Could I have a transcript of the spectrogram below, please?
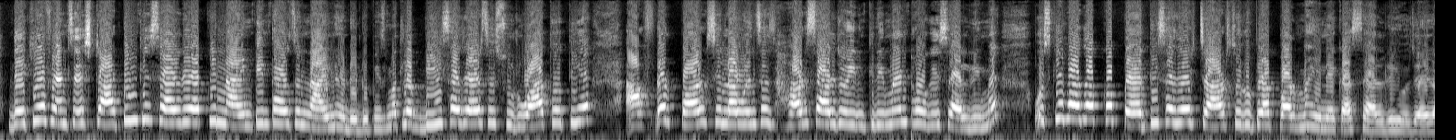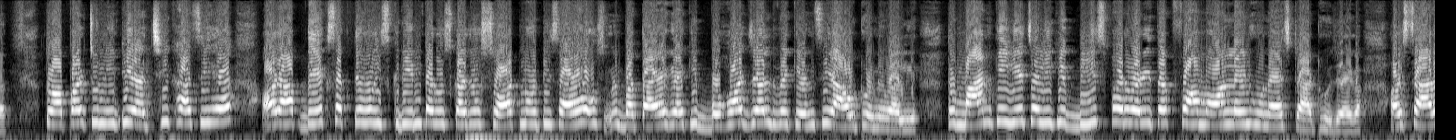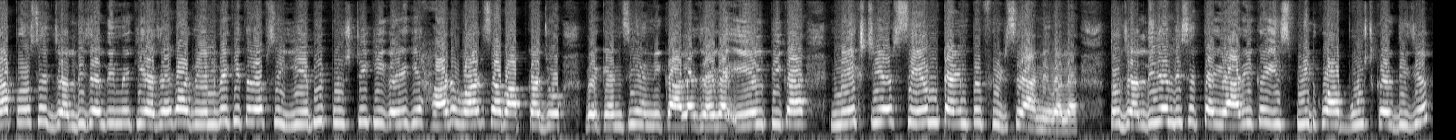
देखिए फ्रेंड्स स्टार्टिंग की सैलरी आपकी nineteen thousand nine hundred rupees मतलब बीस हज़ार से शुरुआत होती है। आफ्टर पर्क्स अलाउंसेस हर साल जो इंक्रीमेंट होगी सैलरी में, उसके बाद आपका पैंतीस हज़ार चार सौ रुपया पर महीने का सैलरी हो जाएगा। तो अपॉर्चुनिटी अच्छी खासी है और आप देख सकते हो स्क्रीन पर उसका जो शॉर्ट नोटिस आया है, उसमें बताया गया कि बहुत जल्द वैकेंसी आउट होने वाली है। तो मान के ये चलिए कि 20 फरवरी तक फॉर्म ऑनलाइन होना स्टार्ट हो जाएगा और सारा प्रोसेस जल्दी जल्दी में किया जाएगा और रेलवे की तरफ़ से ये भी पुष्टि की गई कि हर वर्ष अब आपका जो वैकेंसी है निकाला जाएगा। एएलपी का नेक्स्ट ईयर सेम टाइम पे फिर से आने वाला है। तो जल्दी जल्दी से तैयारी की स्पीड को आप बूस्ट कर दीजिए।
